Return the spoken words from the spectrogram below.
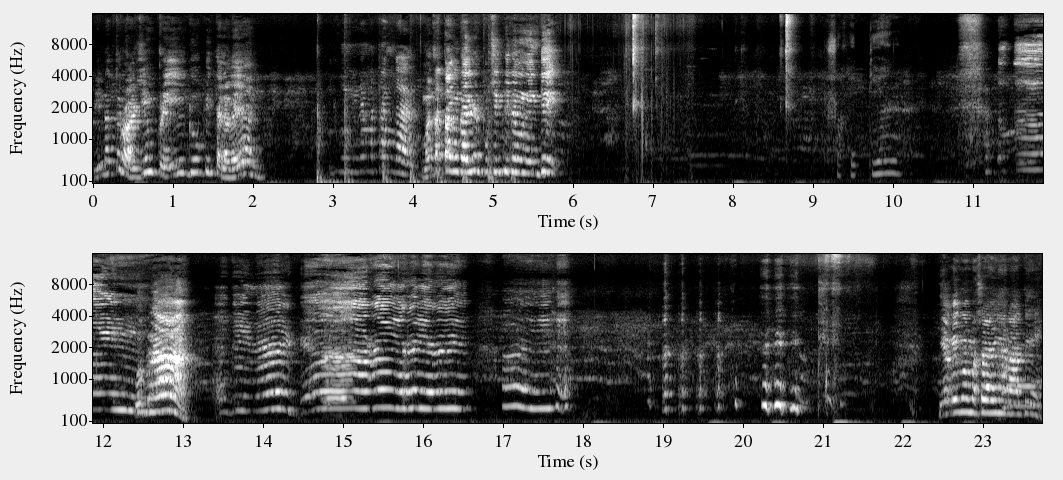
Yung natural, siyempre, igupin talaga yan. Hindi na matanggal. Matatanggal yan, posible namang hindi. Sakit yan. Huwag na. Aray na. Aray, aray, aray. Ay. Yakin mo, masahin nga natin.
